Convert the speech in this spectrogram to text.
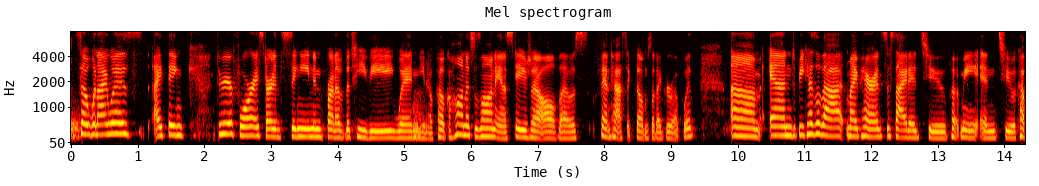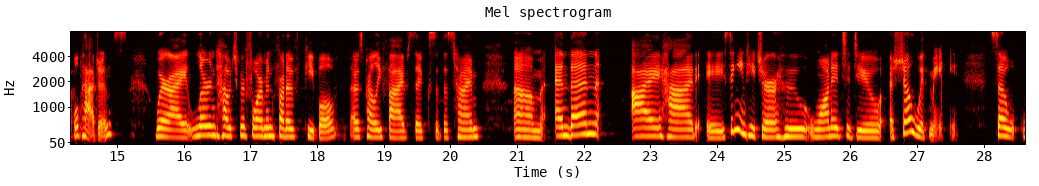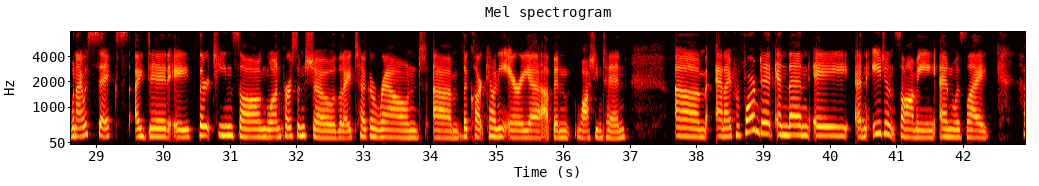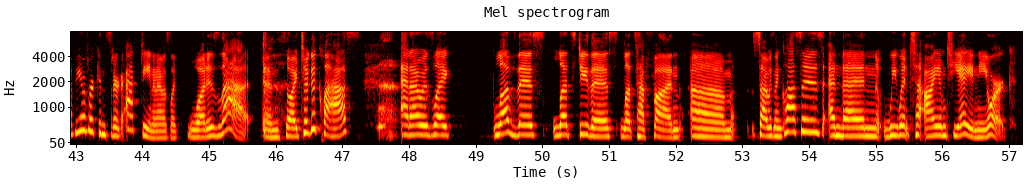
so when I was, I think three or four, I started singing in front of the TV when you know Pocahontas was on, Anastasia, all of those fantastic films that I grew up with. Um, and because of that, my parents decided to put me into a couple pageants where I learned how to perform in front of people. I was probably five, six at this time. Um, and then I had a singing teacher who wanted to do a show with me. So when I was six, I did a 13 song, one person show that I took around um, the Clark County area up in Washington. Um, and I performed it. And then a an agent saw me and was like, have you ever considered acting? And I was like, what is that? And so I took a class and I was like, love this. Let's do this. Let's have fun. Um, so I was in classes and then we went to IMTA in New York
